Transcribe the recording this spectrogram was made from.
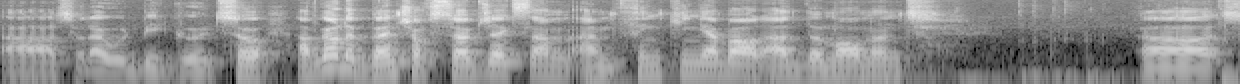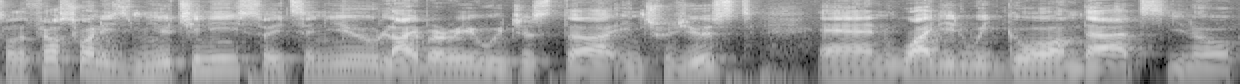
Uh, so that would be good. So I've got a bunch of subjects I'm, I'm thinking about at the moment. Uh, so the first one is Mutiny. So it's a new library we just uh, introduced. And why did we go on that, you know,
